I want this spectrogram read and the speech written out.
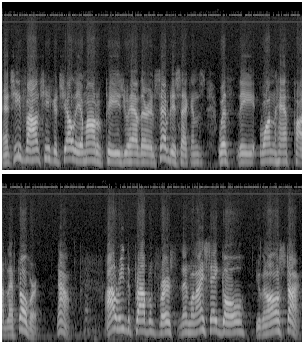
and she found she could shell the amount of peas you have there in 70 seconds with the one half pod left over. Now, I'll read the problem first, then when I say go, you can all start.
